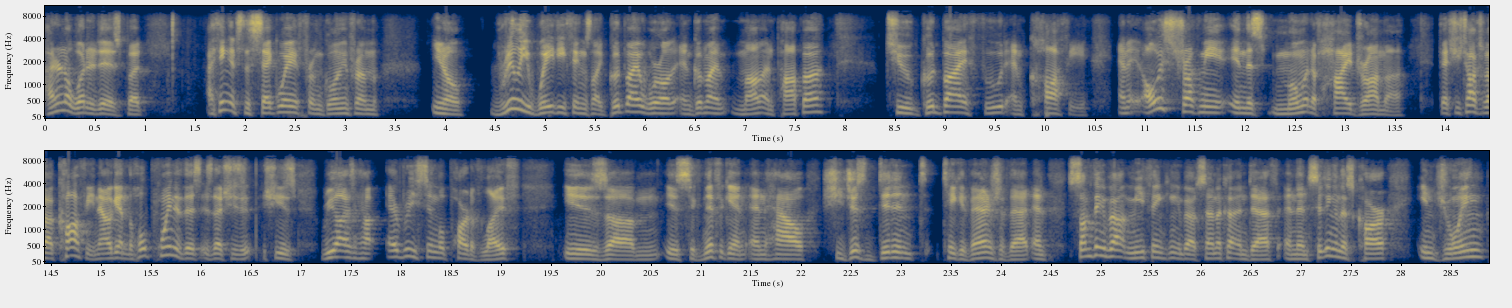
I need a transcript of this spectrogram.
I don't know what it is, but I think it's the segue from going from, you know, really weighty things like Goodbye World and Goodbye Mama and Papa to goodbye food and coffee. And it always struck me in this moment of high drama that she talks about coffee. Now, again, the whole point of this is that she's she's realizing how every single part of life is um, is significant and how she just didn't take advantage of that. And something about me thinking about Seneca and death, and then sitting in this car enjoying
